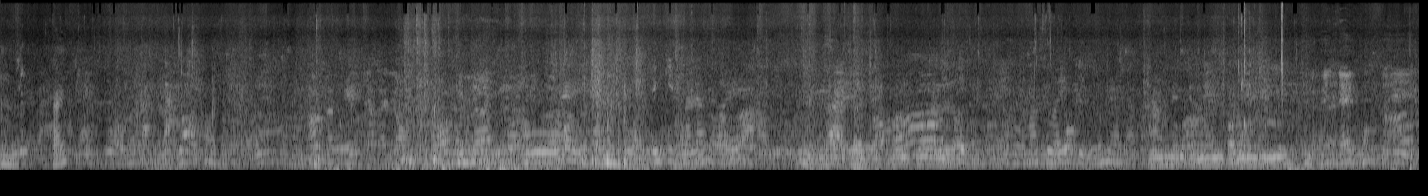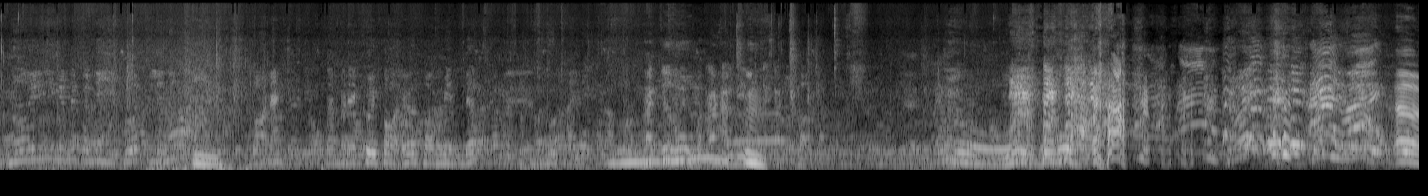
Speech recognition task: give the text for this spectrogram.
อืมไปเอ็งกินมาแล้วเฮ้ย มาสวยกินไม่ใช่หรอทำเป็นจะเมนจะเมนนี้เป็นได้ของตัวเองเฮ้ยงั้นก็ดีเฟิร์สเลยเนาะอืมบ่ได้แต่บ่ได้คุยพอเด้อคอมเมนต์เด้อมันคือฮู้ก็ทำเป็นแต่กับพ่อโอ้นะเออ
